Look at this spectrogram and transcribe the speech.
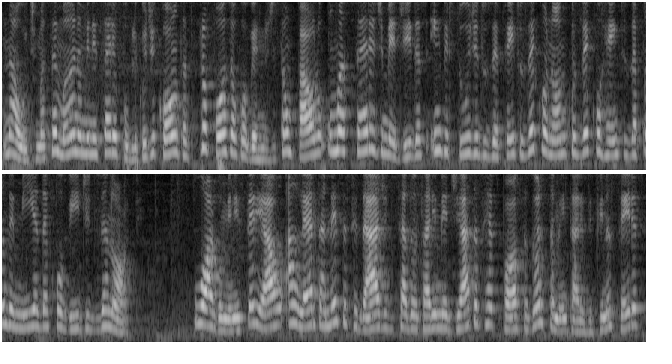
Na última semana, o Ministério Público de Contas propôs ao governo de São Paulo uma série de medidas em virtude dos efeitos econômicos decorrentes da pandemia da Covid-19 o órgão ministerial alerta a necessidade de se adotar imediatas respostas orçamentárias e financeiras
